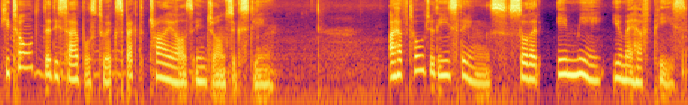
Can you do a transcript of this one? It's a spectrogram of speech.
He told the disciples to expect trials in John 16. I have told you these things so that in me you may have peace.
